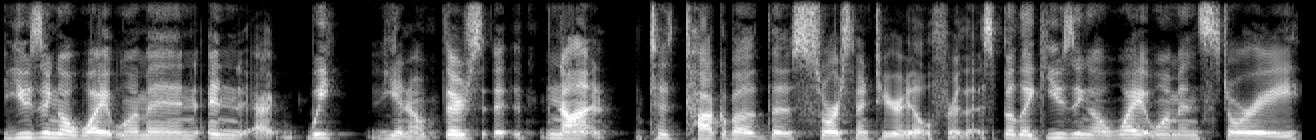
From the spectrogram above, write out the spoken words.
using a white woman, and uh, we, you know, there's uh, not to talk about the source material for this, but like using a white woman's story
